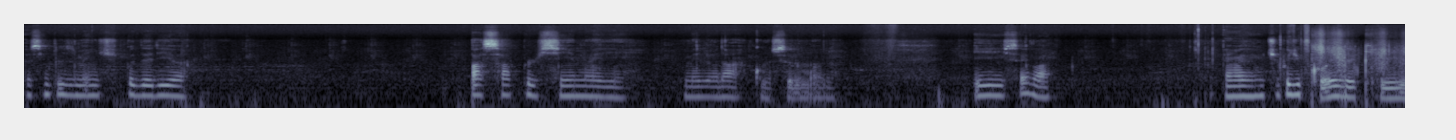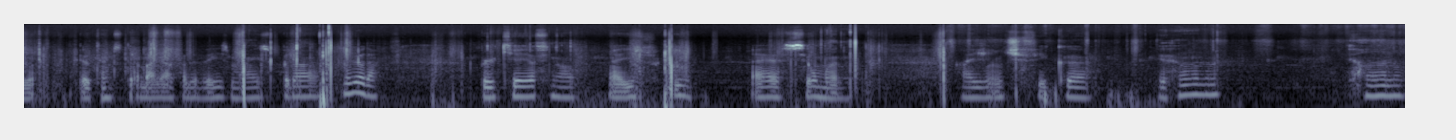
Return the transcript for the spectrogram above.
eu simplesmente poderia passar por cima e melhorar como ser humano. E sei lá. É um tipo de coisa que eu tento trabalhar cada vez mais para melhorar. Porque afinal é isso que é ser humano. A gente fica errando, errando,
